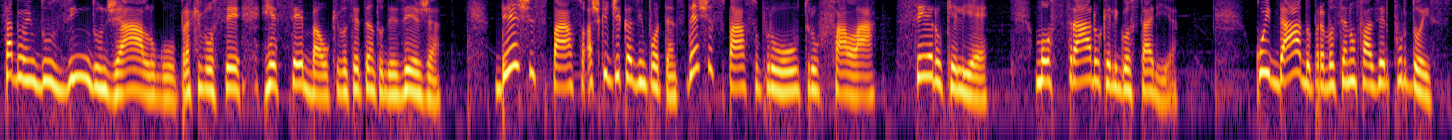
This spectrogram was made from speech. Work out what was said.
Sabe, eu induzindo um diálogo para que você receba o que você tanto deseja? Deixe espaço, acho que dicas importantes. Deixe espaço para o outro falar, ser o que ele é, mostrar o que ele gostaria. Cuidado para você não fazer por dois.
